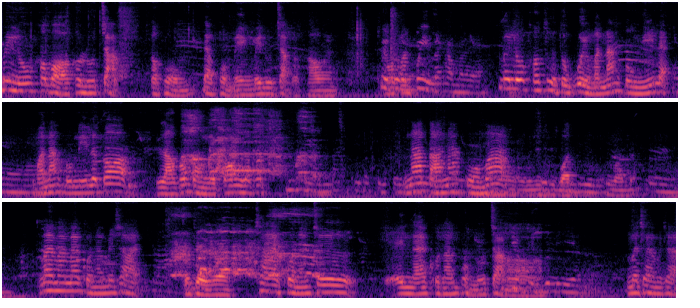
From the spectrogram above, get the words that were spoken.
ไม่รู้เขาบอกว่าเขารู้จักกับผม แต่ผมเองไม่รู้จักกับเขาไง ถือถุงปุ๋ยมาทำอะไรอะไม่รู้เขาถือถุงปุ๋ยมานั่งตรงนี้แหละอ๋อมานั่งตรงนี้แล้วก็เราก็มองในกล้องแล้วก็หน้าตาน่ากลัวมากที่วัดที่วัดอืมไม่ไม่ไม่คนนั้นไม่ใช่ก็เจอใช่ไหมใช่คนนั้นชื่อไอ้นายคนนั้นผมรู้จักอยู่เพชรบุรีอะไม่ใช่ไม่ใช่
